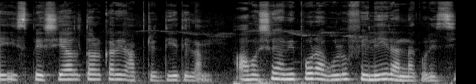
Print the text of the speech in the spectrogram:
এই স্পেশিয়াল তরকারির আপডেট দিয়ে দিলাম। অবশ্যই আমি পোড়াগুলো ফেলেই রান্না করেছি।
